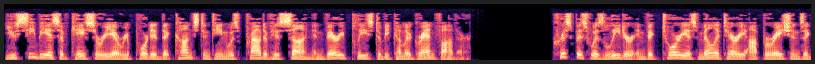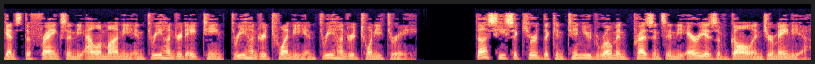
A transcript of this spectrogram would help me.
Eusebius of Caesarea reported that Constantine was proud of his son and very pleased to become a grandfather. Crispus was leader in victorious military operations against the Franks and the Alemanni in 318, 320 and 323. Thus he secured the continued Roman presence in the areas of Gaul and Germania.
